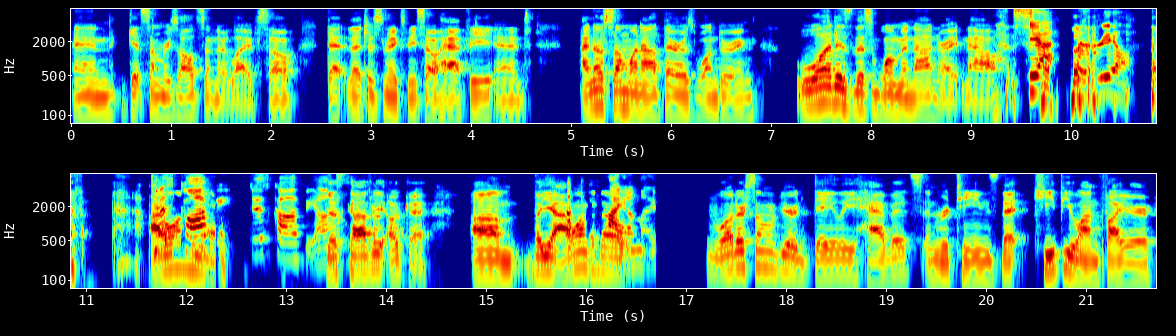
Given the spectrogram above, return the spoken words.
and get some results in their life. So that that just makes me so happy and I know someone out there is wondering what is this woman on right now? So, yeah, for real. just coffee. Just coffee. Honestly. Just coffee. Okay. Um, but yeah, I want to know what are some of your daily habits and routines that keep you on fire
